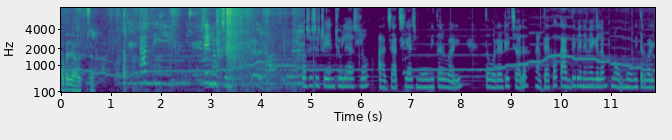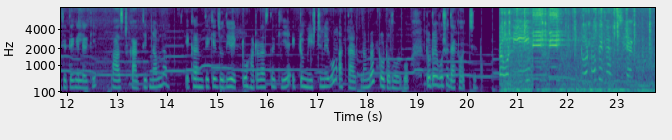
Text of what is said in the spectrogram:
কোথায় যাওয়া হচ্ছে? কাকদি ট্রেন ঢুকছে। অবশেষে ট্রেন চলে আসলো আর যাচ্ছি আজ মৌমিতার বাড়ি। তো ওরাটি চলো। আর দেখো কাকদ্বীপে নেমে গেলাম। ন- মৌমিতার বাড়ি যেতে গেলে আর কি। ফার্স্ট কাকদ্বীপ নামলাম। এখান থেকে যদিও একটু হাঁটা রাস্তা গিয়ে একটু মিষ্টি নেব আর তারপর আমরা টোটো ধরবো। টোটোয় বসে দেখা হচ্ছে। টোটোতে যাচ্ছি এখন।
